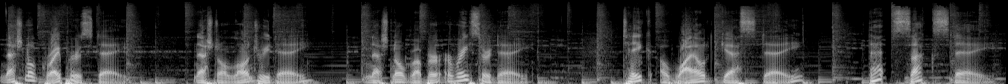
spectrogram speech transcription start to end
National Gripers Day, National Laundry Day, National Rubber Eraser Day, Take a Wild Guess Day, That Sucks Day,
